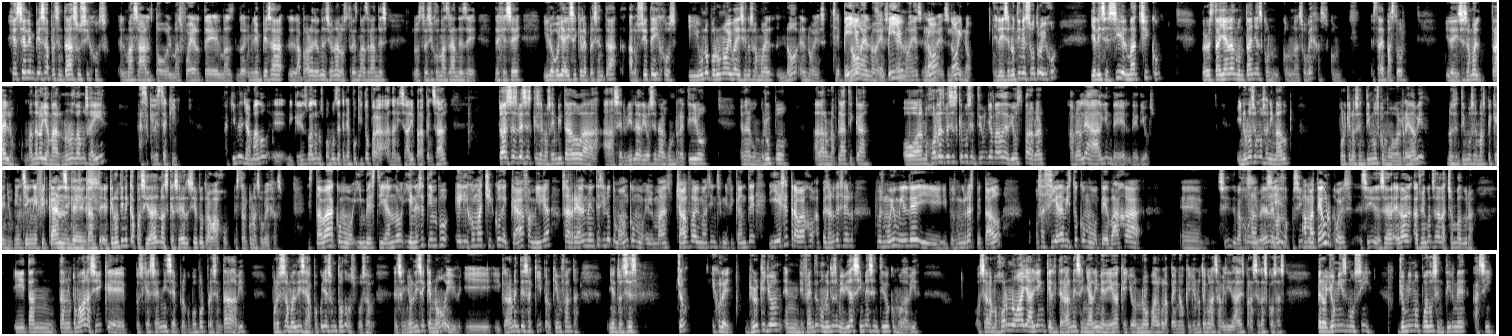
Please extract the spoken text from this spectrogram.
Jesé le empieza a presentar a sus hijos, el más alto, el más fuerte, el más... Le empieza, la palabra de Dios menciona a los tres más grandes, los tres hijos más grandes de, de Jesé, y luego ya dice que le presenta a los siete hijos, y uno por uno iba diciendo Samuel, no, él no es, Cepillo. no, él no es, cepillo, él no es, él no, no es. no y no. Y le dice, ¿no tienes otro hijo? Y él dice, sí, el más chico, pero está allá en las montañas con, con las ovejas, con, está de pastor. Y le dice, Samuel, tráelo, mándalo llamar, no nos vamos a ir hasta que él esté aquí. aquí en el llamado, eh, mi querido Osvaldo, nos podemos detener poquito para analizar y para pensar todas esas veces que se nos ha invitado a, a servirle a Dios en algún retiro, en algún grupo, a dar una plática, o a lo mejor las veces que hemos sentido un llamado de Dios para hablar, hablarle a alguien de Él, de Dios. Y no nos hemos animado porque nos sentimos como el rey David, nos sentimos el más pequeño, Insignificante. insignificante, el que no tiene capacidades más que hacer cierto trabajo, estar con las ovejas. Estaba como investigando y en ese tiempo el hijo más chico de cada familia, o sea, realmente sí lo tomaban como el más chafa, el más insignificante. Y ese trabajo, a pesar de ser pues muy humilde y, y, pues muy respetado, o sea, sí era visto como de baja... eh, Sí, de bajo O sea, nivel, sí, de baja... Sí, pero- amateur, ama- pues. Sí, o sea, era, al final de cuentas era la chamba dura. Y tan, tan lo tomaban así que pues ni se preocupó por presentar a David. Por eso Samuel dice, ¿a poco ya son todos? O sea, el Señor dice que no y, y, claramente es aquí, pero ¿quién falta? Y entonces, yo, híjole, yo creo que yo en, en diferentes momentos de mi vida sí me he sentido como David. O sea, a lo mejor no hay alguien que literal me señale y me diga que yo no valgo la pena o que yo no tengo las habilidades para hacer las cosas, pero yo mismo sí. Yo mismo puedo sentirme así.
